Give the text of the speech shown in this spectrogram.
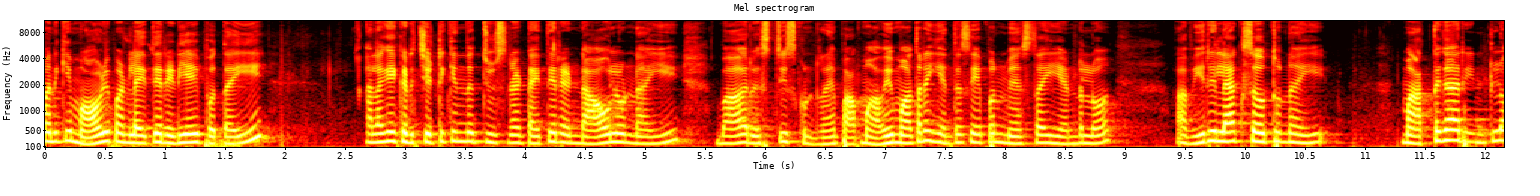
మనకి మామిడి పండ్లు అయితే రెడీ అయిపోతాయి. అలాగే ఇక్కడ చెట్టు కింద చూసినట్టయితే రెండు ఆవులు ఉన్నాయి బాగా రెస్ట్ తీసుకుంటున్నాయి. పాపం అవి మాత్రం ఎంతసేపు మేస్తాయి ఎండలో. అవి రిలాక్స్ అవుతున్నాయి. మా అత్తగారి ఇంట్లో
